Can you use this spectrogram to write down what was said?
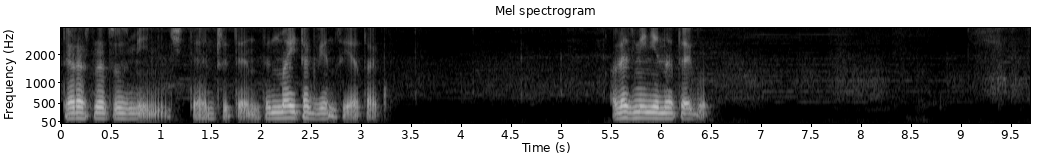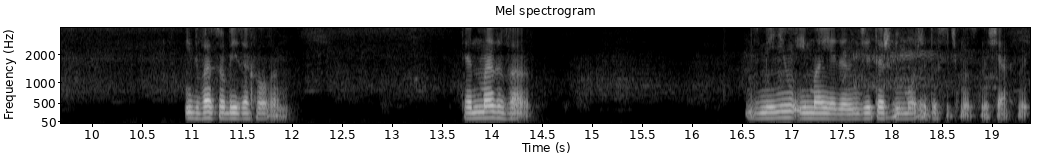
Teraz na co zmienić? Ten czy ten? Ten ma i tak więcej ataku. Ale zmienię na tego. I dwa sobie zachowam. Ten ma dwa. Zmienił i ma jeden, gdzie też mi może dosyć mocno siachnąć.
